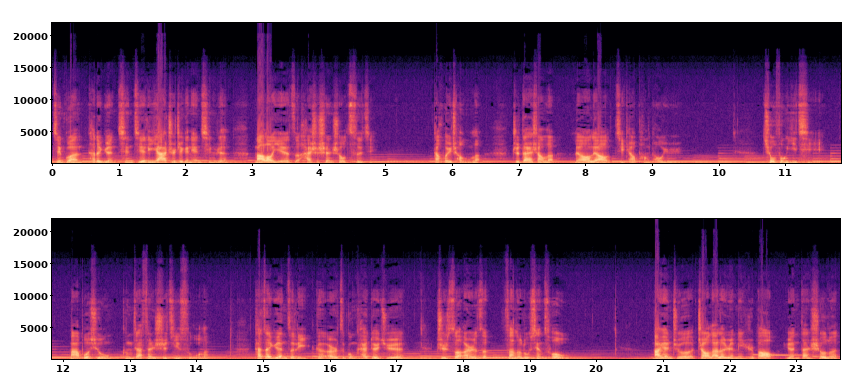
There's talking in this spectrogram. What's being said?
尽管他的远亲竭力压制这个年轻人，马老爷子还是深受刺激。他回城了，只带上了寥寥几条胖头鱼。秋风一起。马伯雄更加愤世嫉俗了，他在院子里跟儿子公开对决，指责儿子犯了路线错误。马远哲找来了《人民日报》元旦社论，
